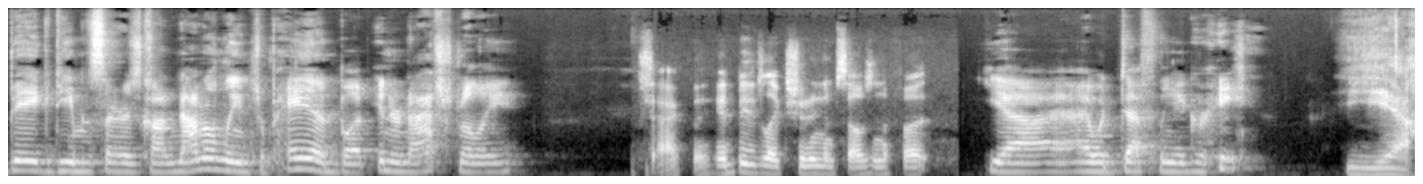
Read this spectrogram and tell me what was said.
big Demon Slayer has gone, not only in Japan, but internationally. Exactly. It'd be like shooting themselves in the foot. Yeah, I I would definitely agree. Yeah,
